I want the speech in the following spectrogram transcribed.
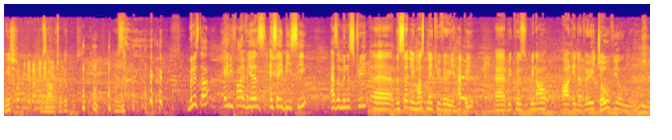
Mish, uzawutsho ke bhuti. Uza- Minister, 85 years SABC as a ministry. Uh, this certainly must make you very happy uh, because we now are in a very jovial mood.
